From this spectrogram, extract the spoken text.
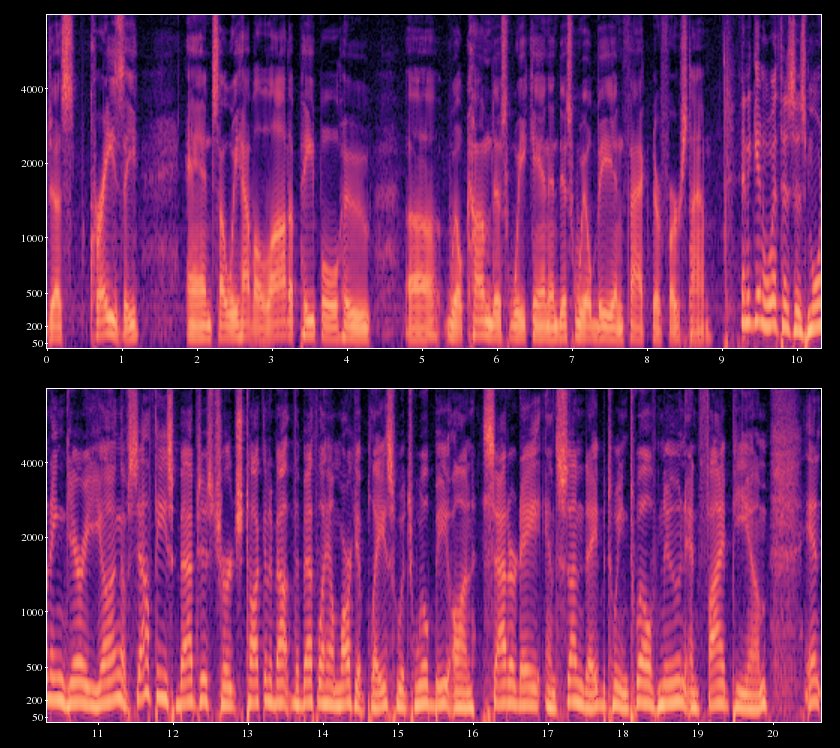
just crazy. And so we have a lot of people who uh, will come this weekend, and this will be, in fact, their first time. And again, with us this morning, Gary Young of Southeast Baptist Church talking about the Bethlehem Marketplace, which will be on Saturday and Sunday between 12 noon and 5 p.m. And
